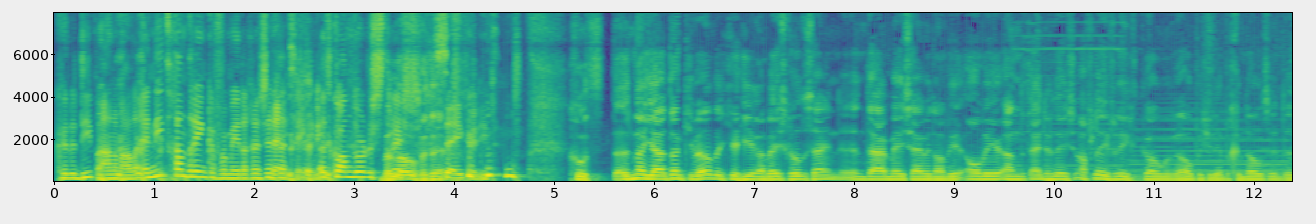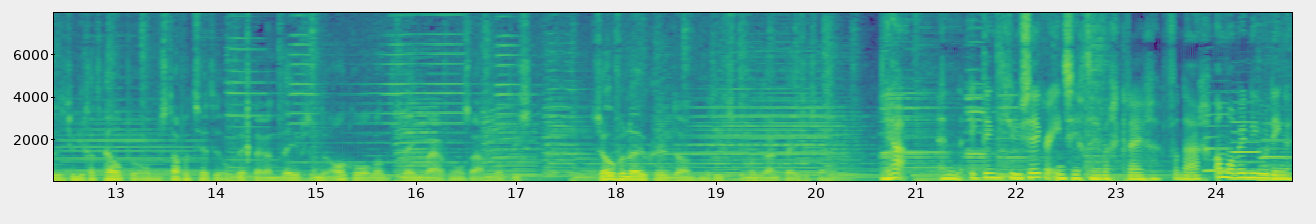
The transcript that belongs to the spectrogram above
Kunnen diep ademhalen. En niet gaan drinken vanmiddag en zeggen, Nee, zeker niet. het kwam door de stress. Beloof het, hè? Zeker niet. Goed, Eh, nou ja, dankjewel dat je hier aanwezig wilde zijn. En daarmee zijn we dan weer alweer aan het einde van deze aflevering gekomen. We hopen dat jullie hebben genoten. Dat het jullie gaat helpen om stappen te zetten op weg naar een leven zonder alcohol. Want neem waar van ons aan, dat is zoveel leuker dan met iets onder drank bezig zijn. Ja, en ik denk dat jullie zeker inzichten hebben gekregen vandaag. Allemaal weer nieuwe dingen.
